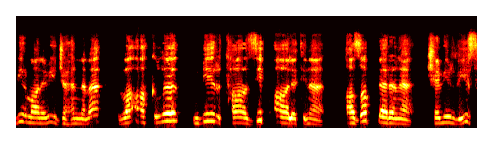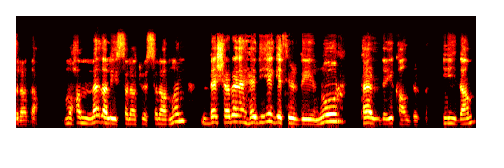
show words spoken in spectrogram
bir manevi cehenneme ve aklı bir tazip aletine, azap verene çevirdiği sırada Muhammed Aleyhisselatü Vesselam'ın beşere hediye getirdiği nur perdeyi kaldırdı. İdam,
